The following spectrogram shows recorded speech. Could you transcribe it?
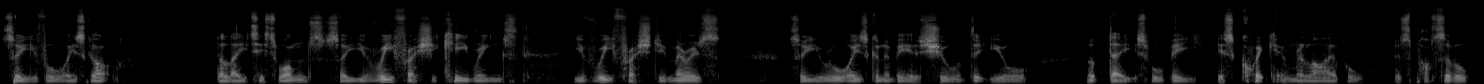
so you've always got the latest ones. So you've refreshed your key rings, you've refreshed your mirrors, so you're always going to be assured that your updates will be as quick and reliable as possible.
